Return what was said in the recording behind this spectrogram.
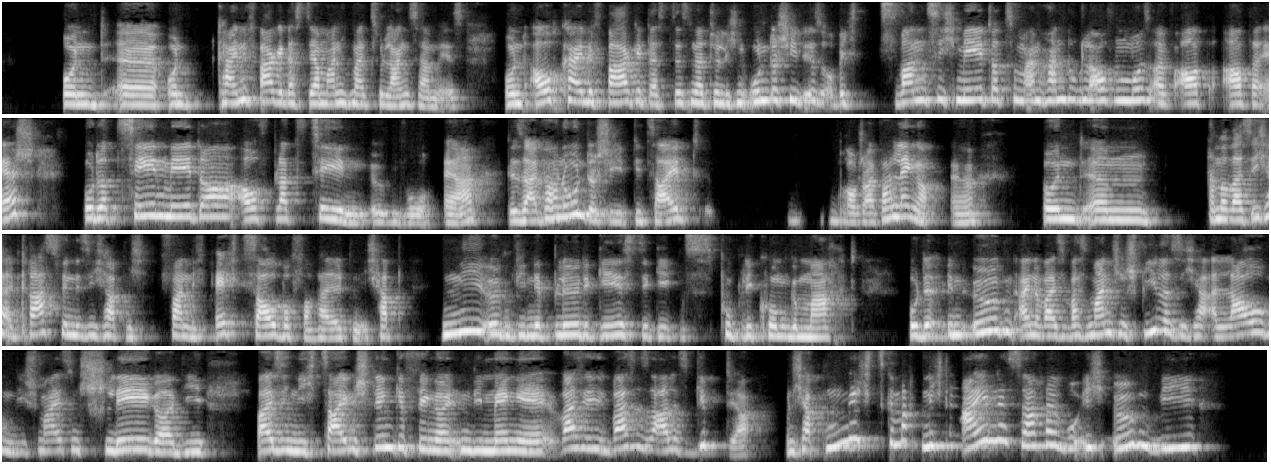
Und, äh, und keine Frage, dass der manchmal zu langsam ist. Und auch keine Frage, dass das natürlich ein Unterschied ist, ob ich 20 Meter zu meinem Handtuch laufen muss auf Arthur Ashe oder 10 Meter auf Platz 10 irgendwo. Ja, das ist einfach ein Unterschied. Die Zeit braucht einfach länger. Ja. Und ähm, aber was ich halt krass finde, ist, ich habe mich, fand ich echt sauber verhalten. Ich habe nie irgendwie eine blöde Geste gegen das Publikum gemacht oder in irgendeiner Weise, was manche Spieler sich ja erlauben, die schmeißen Schläger, die, weiß ich nicht, zeigen Stinkefinger in die Menge, weiß ich, was es alles gibt, ja. Und ich habe nichts gemacht, nicht eine Sache, wo ich irgendwie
